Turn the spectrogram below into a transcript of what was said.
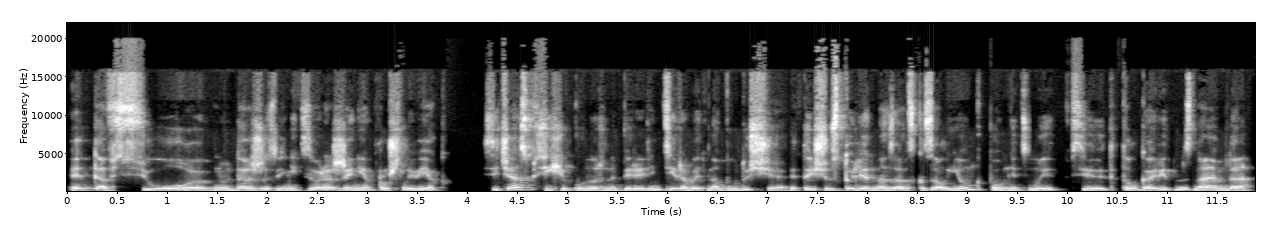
это все, ну даже, извините за выражение, прошлый век. Сейчас психику нужно переориентировать на будущее. Это еще сто лет назад сказал Юнг. Помните, мы все этот алгоритм знаем, да?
